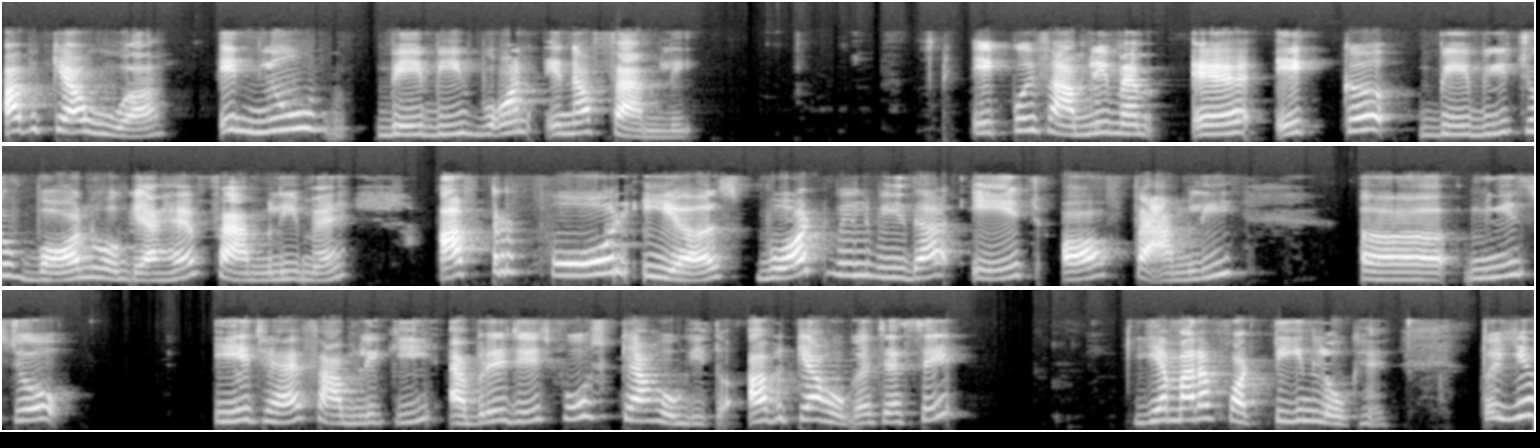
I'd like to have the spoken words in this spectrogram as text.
अब क्या हुआ? A new baby born in a family एक कोई फैमिली में एक बेबी जो बॉर्न हो गया है फैमिली में after four years what will be the age of family? Uh, means जो एज है फैमिली की एवरेज एज वो क्या होगी? तो अब क्या होगा? जैसे ये हमारा 14 लोग हैं। तो ये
